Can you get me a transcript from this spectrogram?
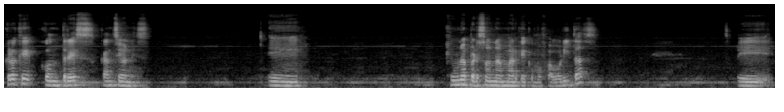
creo que con tres canciones eh, que una persona marque como favoritas, eh,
